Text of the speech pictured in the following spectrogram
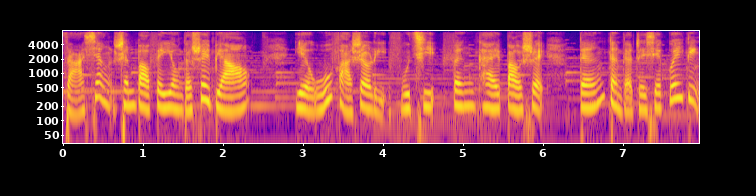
杂项申报费用的税表，也无法受理夫妻分开报税等等的这些规定，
